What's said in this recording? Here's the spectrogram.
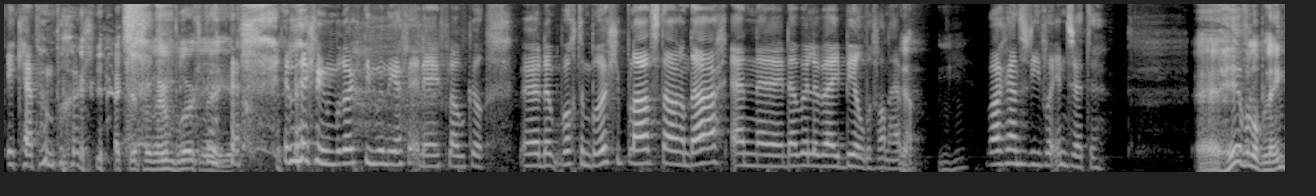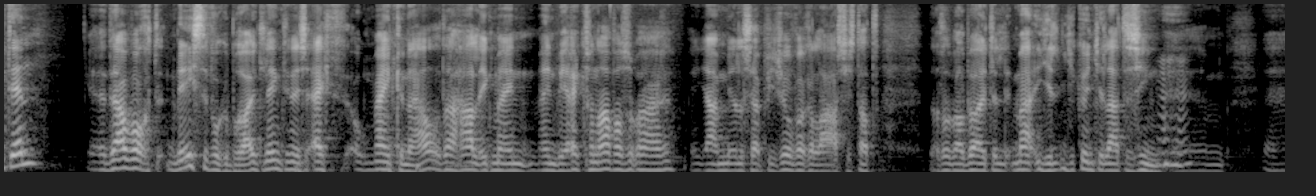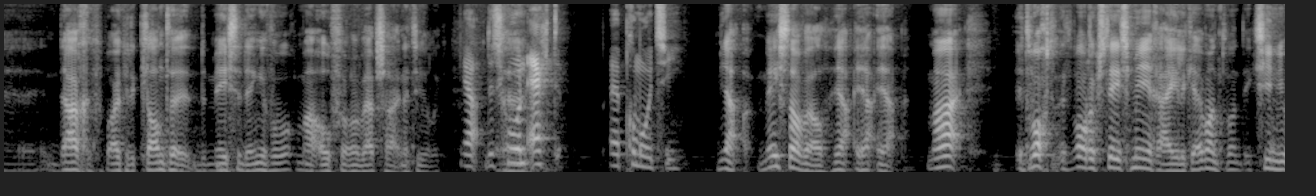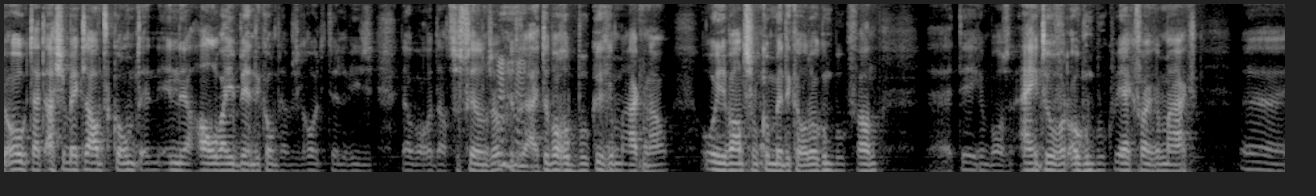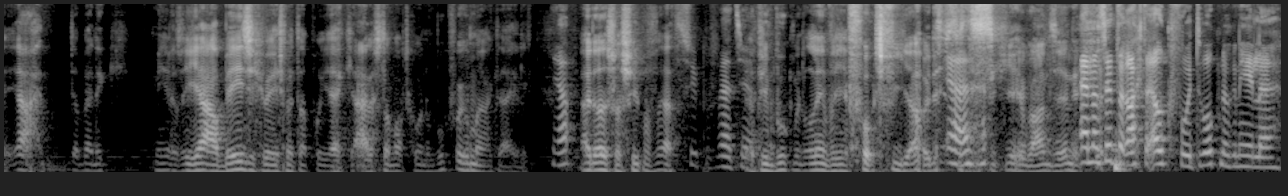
ik heb een brug. Ja, ik heb er nog een brug liggen. er ligt nog een brug, die moet ik even... Nee, flauwekul. Eh er wordt een brug geplaatst daar en daar. En eh, daar willen wij beelden van hebben. Ja. Mhm. Waar gaan ze die voor inzetten? Eh, heel veel op LinkedIn. Daar wordt het meeste voor gebruikt. LinkedIn is echt ook mijn kanaal. Daar haal ik mijn, mijn werk vanaf, als het ware. Ja, inmiddels heb je zoveel relaties dat, dat het wel buiten... Maar je, je kunt je laten zien. Mhm. Daar gebruiken de klanten de meeste dingen voor. Maar ook voor een website natuurlijk. Ja, dus Eh. gewoon echt eh, promotie. Ja, meestal wel. Ja, ja, ja. Maar het wordt, het wordt ook steeds meer eigenlijk. Hè? Want, want ik zie nu ook dat als je bij klanten komt in, in de hal waar je binnenkomt, hebben ze grote televisie. Daar worden dat soort films ook gedraaid. Er worden boeken gemaakt nou. Van Committed er ook een boek van. Eh Tegenbos en Eindhoven wordt ook een boekwerk van gemaakt. Eh, ja, daar ben ik meer dan een jaar bezig geweest met dat project. Ja, dus daar wordt gewoon een boek voor gemaakt eigenlijk. Ja, Ja, dat is wel super vet. super vet. Ja. heb je een boek met alleen van je foto's van jou. Dus Ja. dat is geen waanzinnig. En dan zit er achter elke foto ook nog een hele,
